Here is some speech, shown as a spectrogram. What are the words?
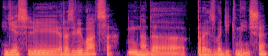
Если развиваться, надо производить меньше,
